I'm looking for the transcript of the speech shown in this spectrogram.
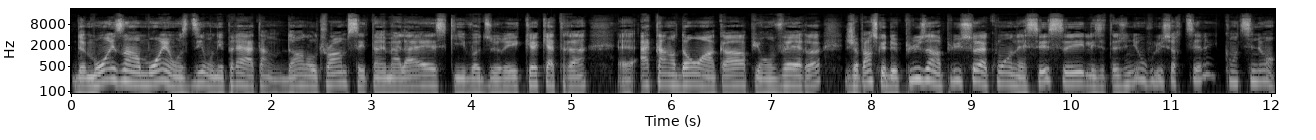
De moins en moins, on se dit, on est prêt à attendre. Donald Trump, c'est un malaise qui va durer que quatre ans. Euh, attendons encore, puis on verra. Je pense que de plus en plus, ce à quoi on assiste, c'est les États-Unis ont voulu se retirer. Continuons.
